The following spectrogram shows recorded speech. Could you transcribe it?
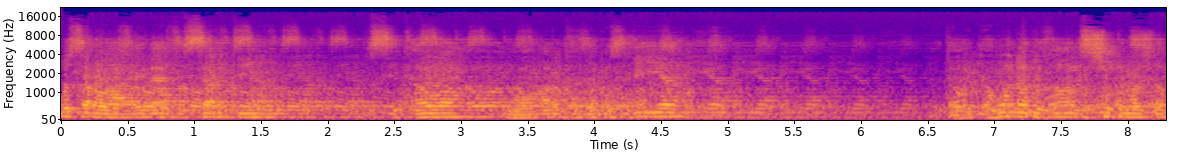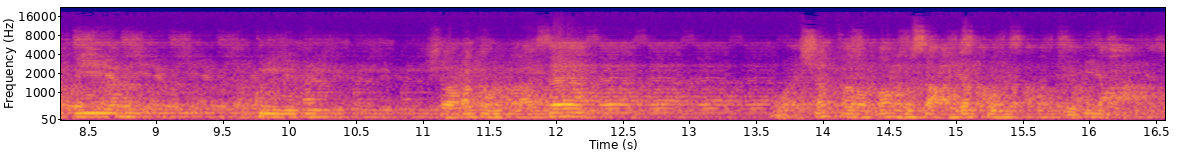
أسر وعائلات السرتي السكاوى ومركز الحسنية يتوجهون بخالص الشكر والتقدير لكل من شاركهم العزاء وشكر الله سعيكم جميعا.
